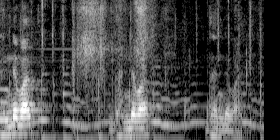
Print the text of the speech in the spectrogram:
धन्यवाद धन्यवाद धन्यवाद.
